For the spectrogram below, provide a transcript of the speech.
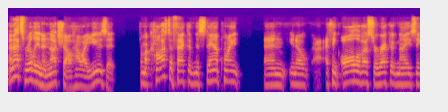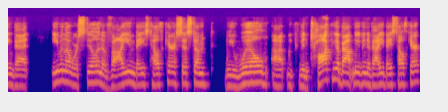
And that's really in a nutshell how I use it. From a cost effectiveness standpoint, and you know, I think all of us are recognizing that even though we're still in a volume-based healthcare system, we will. Uh, we've been talking about moving to value-based healthcare.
